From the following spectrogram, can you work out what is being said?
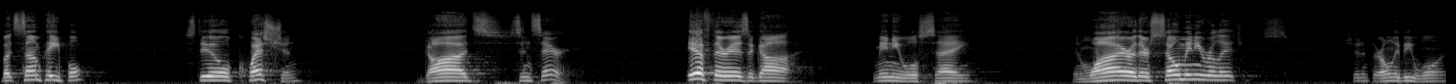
But some people still question God's sincerity. If there is a God, many will say, then why are there so many religions? Shouldn't there only be one?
